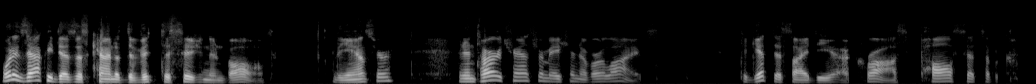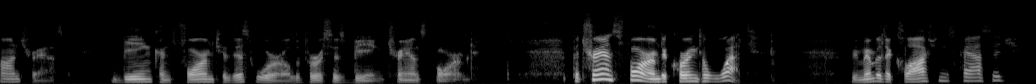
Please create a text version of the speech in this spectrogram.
What exactly does this kind of decision involve? The answer an entire transformation of our lives. To get this idea across, Paul sets up a contrast being conformed to this world versus being transformed. But transformed according to what? Remember the Colossians passage?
